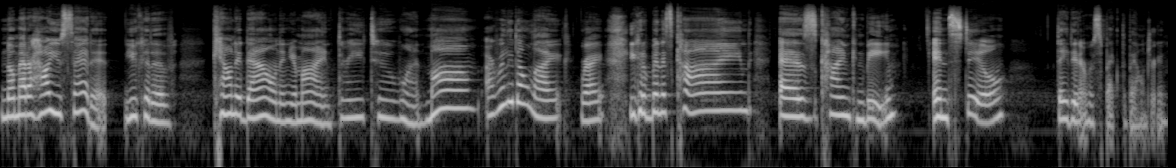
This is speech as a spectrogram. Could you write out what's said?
no matter how you said it, you could have counted down in your mind three, two, one. Mom, I really don't like, right? You could have been as kind as kind can be, and still they didn't respect the boundary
